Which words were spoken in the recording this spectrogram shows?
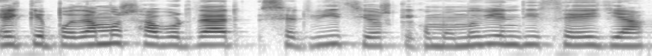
el que podamos abordar servicios que, como muy bien dice ella,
